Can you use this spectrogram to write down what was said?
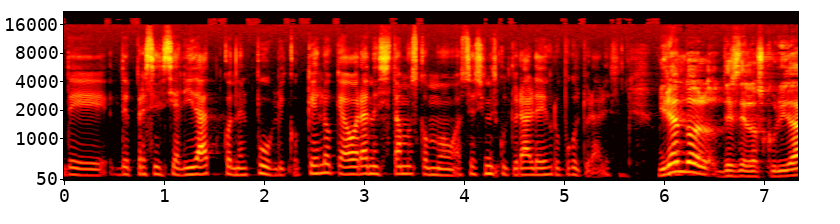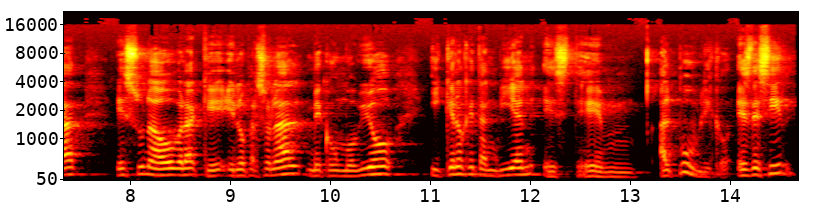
de, presencialidad con el público, que es lo que ahora necesitamos como asociaciones culturales, grupos culturales. Mirando desde la oscuridad, es una obra que en lo personal me conmovió y creo que también este, al público. Es decir,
